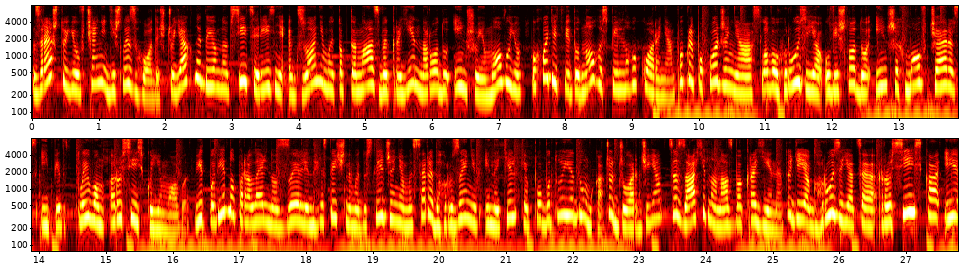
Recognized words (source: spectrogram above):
Зрештою, вчені дійшли згоди, що як не дивно, всі ці різні екзоніми, тобто назви країн народу іншою мовою, походять від одного спільного кореня. Попри походження, слово Грузія увійшло до інших мов через і під впливом російської мови. Відповідно, паралельно з лінгвістичними дослідженнями серед грузинів і не тільки побутує думка, що Джорджія це західна назва країни, тоді як Грузія це російська і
